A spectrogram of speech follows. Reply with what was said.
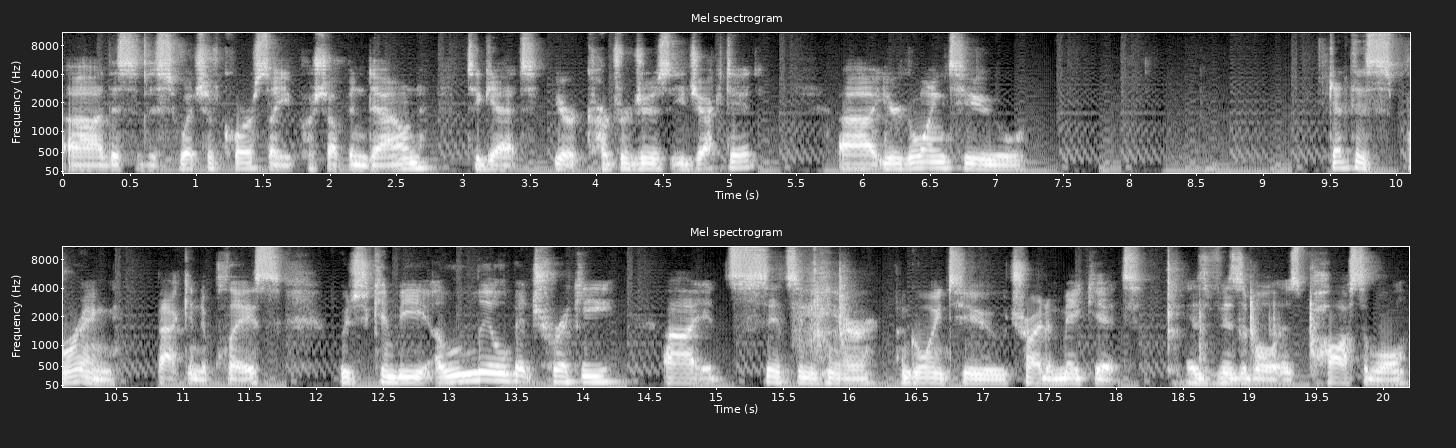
Uh, this is the switch, of course, that you push up and down to get your cartridges ejected. Uh, you're going to get this spring back into place, which can be a little bit tricky. Uh, it sits in here. I'm going to try to make it as visible as possible.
